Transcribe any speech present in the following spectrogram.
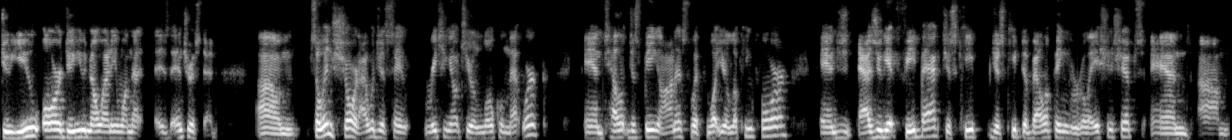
do you or do you know anyone that is interested?" Um, so, in short, I would just say reaching out to your local network and tell just being honest with what you're looking for and as you get feedback just keep just keep developing relationships and um,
